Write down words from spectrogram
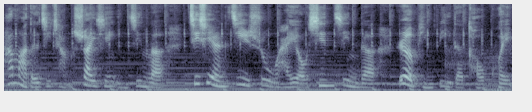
哈马德机场率先引进了机器人技术，还有先进的热屏蔽的头盔。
